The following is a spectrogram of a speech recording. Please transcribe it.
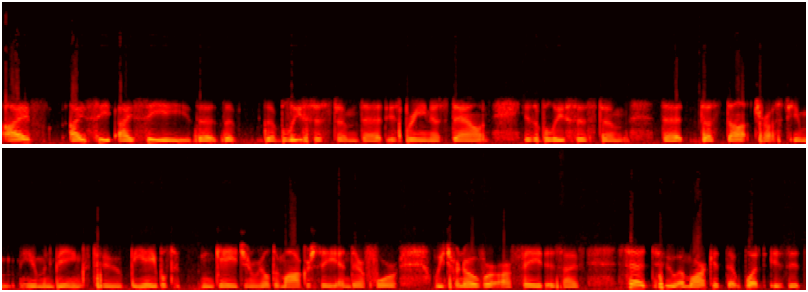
I've I see I see the the the belief system that is bringing us down is a belief system that does not trust hum, human beings to be able to engage in real democracy, and therefore we turn over our fate, as I've said, to a market that what is its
